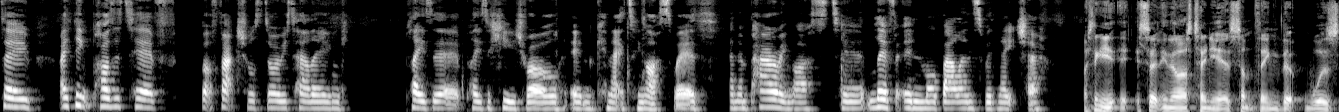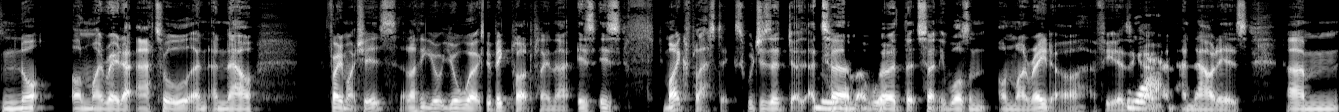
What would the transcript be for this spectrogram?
So I think positive but factual storytelling plays a plays a huge role in connecting us with and empowering us to live in more balance with nature. I think it, certainly in the last ten years, something that was not on my radar at all, and, and now very much is, and I think your your work's a big part to play in that. Is is microplastics, which is a, a mm. term, a word that certainly wasn't on my radar a few years ago, yeah. and, and, now it is. Um,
